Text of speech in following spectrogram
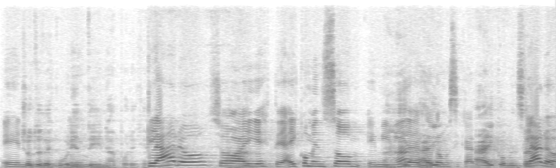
en- Yo te descubrí en Tina, por ejemplo. Claro, yo Ajá. ahí, este, ahí comenzó eh, mi Ajá, vida de teatro ahí- musical. ahí comenzaste Claro.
